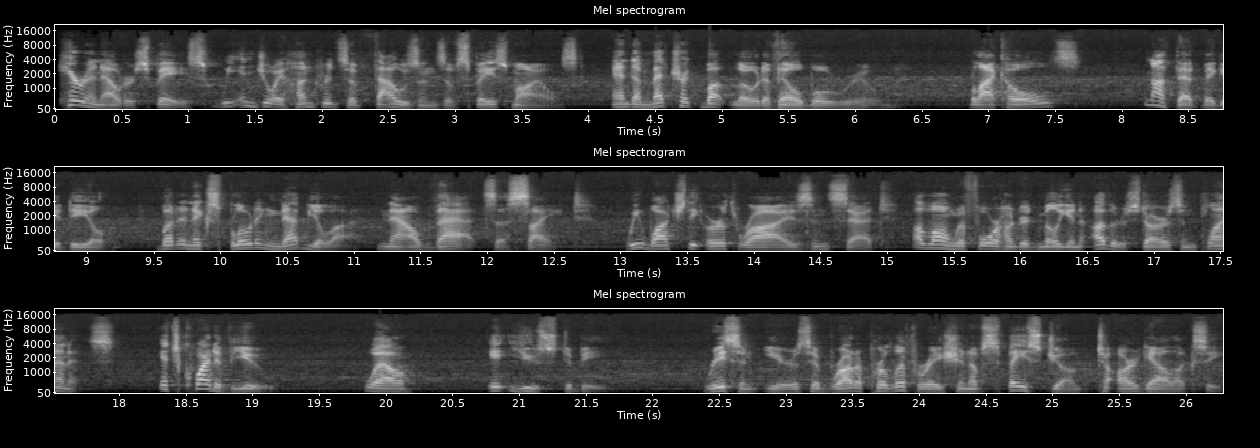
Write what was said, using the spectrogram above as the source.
Here in outer space, we enjoy hundreds of thousands of space miles and a metric buttload of elbow room. Black holes? Not that big a deal. But an exploding nebula, now that's a sight. We watch the Earth rise and set, along with 400 million other stars and planets. It's quite a view. Well, it used to be. Recent years have brought a proliferation of space junk to our galaxy.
